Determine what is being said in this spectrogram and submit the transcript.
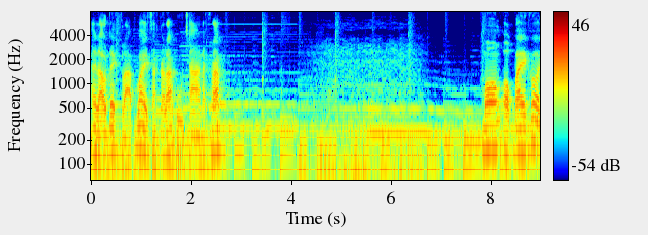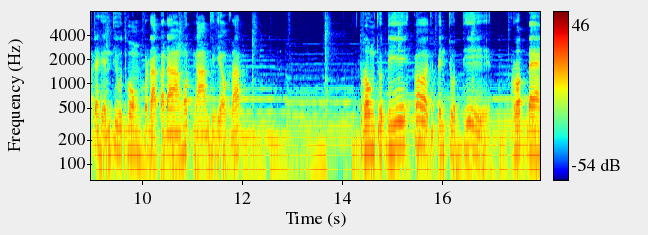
ให้เราได้กราบไหว้สักการะบูชานะครับ มองออกไปก็จะเห็นทิวธงประดับประดางดงามทีเดียวครับ ตรงจุดนี้ก็จะเป็นจุดที่รถแดง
